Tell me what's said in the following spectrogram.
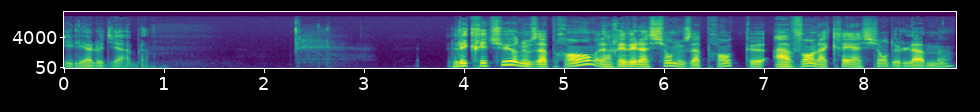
Il y a le diable. L'écriture nous apprend, la révélation nous apprend que avant la création de l'homme,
